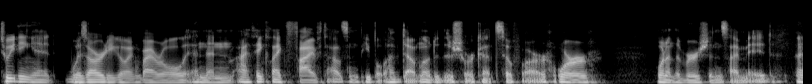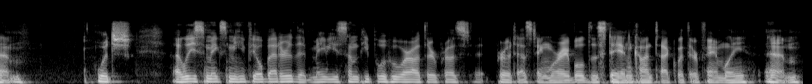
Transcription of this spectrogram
tweeting it was already going viral and then i think like 5000 people have downloaded the shortcut so far or one of the versions i made um, which at least makes me feel better that maybe some people who are out there protesting were able to stay in contact with their family um,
